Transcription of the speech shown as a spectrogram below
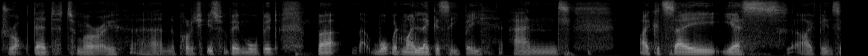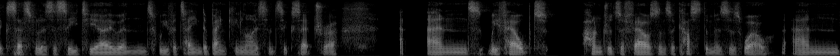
drop dead tomorrow, and apologies for being morbid, but what would my legacy be? And I could say, yes, I've been successful as a CTO and we've attained a banking license, etc. And we've helped hundreds of thousands of customers as well. And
